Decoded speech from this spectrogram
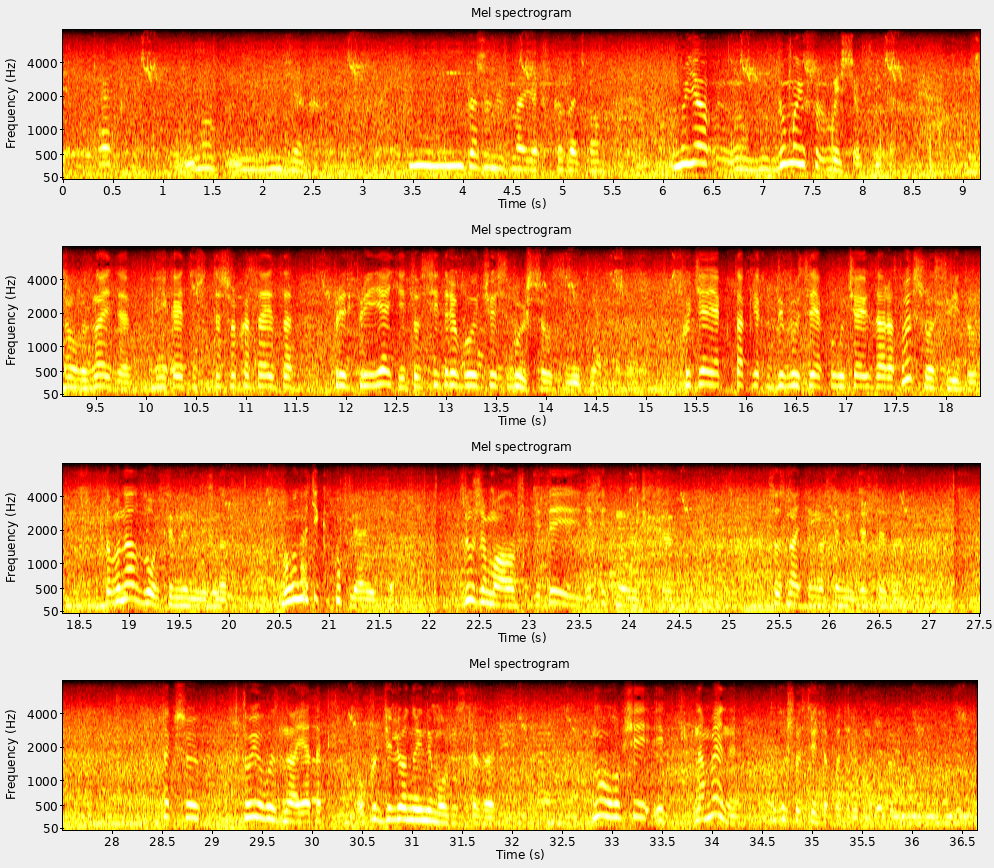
Ну, як? Ну, навіть не знаю, як сказати вам. Ну, я е, думаю, що вища освіта. Ну, ви знаєте, мені кажеться, що те, що касається предприятий, то всі требують щось вище освіту. Хоча як так як дивлюся, як получають зараз вищу освіту, то вона зовсім не нужна, бо вона тільки купляється. Дуже мало, що дітей дійсно вчаться сознательно самі для себе. Так що хто його знає, я так определенно і не можу сказати. Ну, а взагалі, як на мене, то вища освіта потрібна.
